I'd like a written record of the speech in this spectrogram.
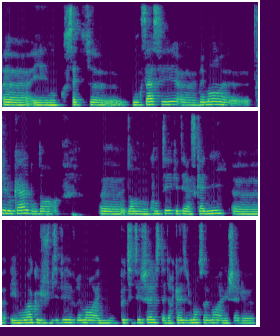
et donc cette donc ça c'est vraiment très local donc dans dans mon comté qui était la Scanie et moi que je vivais vraiment à une petite échelle c'est-à-dire quasiment seulement à l'échelle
